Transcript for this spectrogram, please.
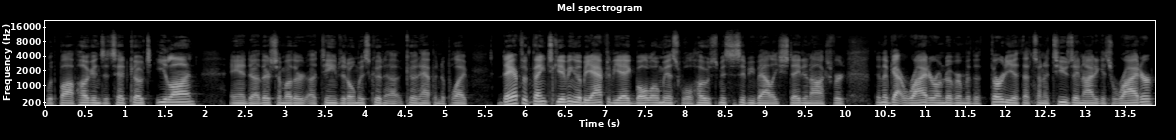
with Bob Huggins its head coach, Elon, and uh, there's some other uh, teams that Ole Miss could uh, could happen to play. Day after Thanksgiving, it'll be after the Egg Bowl. Ole Miss will host Mississippi Valley State in Oxford. Then they've got Rider on November the 30th. That's on a Tuesday night against Rider.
